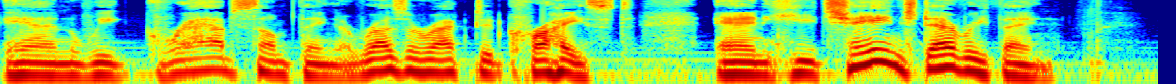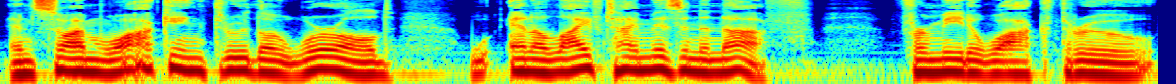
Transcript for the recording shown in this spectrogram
and we grabbed something, a resurrected Christ, and he changed everything. And so I'm walking through the world and a lifetime isn't enough for me to walk through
